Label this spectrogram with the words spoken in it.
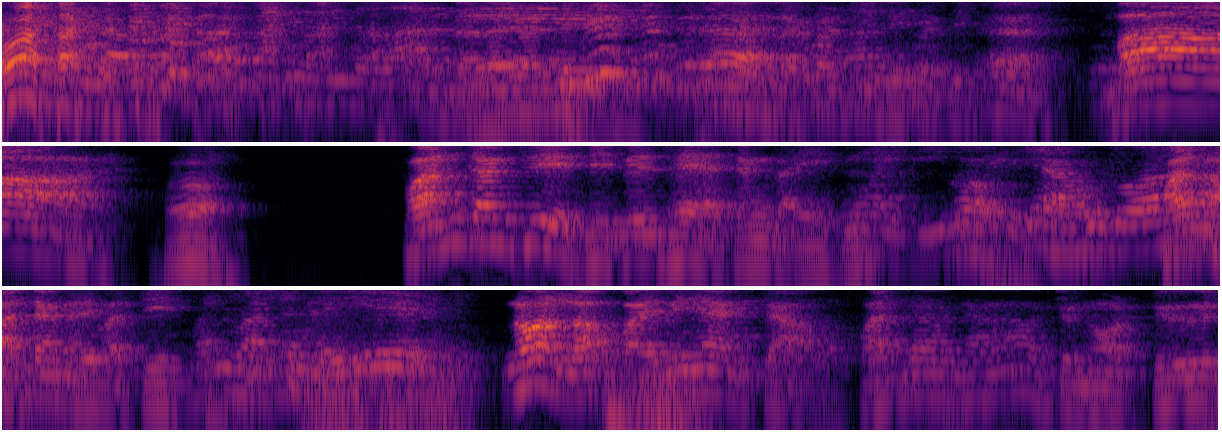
โอ้ยอะไรวันนี้อะไรฟันดีดีกว่าจริงบ้า เออ ฝันจังซี่สิเป็นแท้จังได๋ก็แก้วตัวฝันว่าจังไดบัดนี้ฝันว่าจังได๋นอนหลับไปไม่แห้งเจ้าฝันยาวๆจนหอดตื่น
